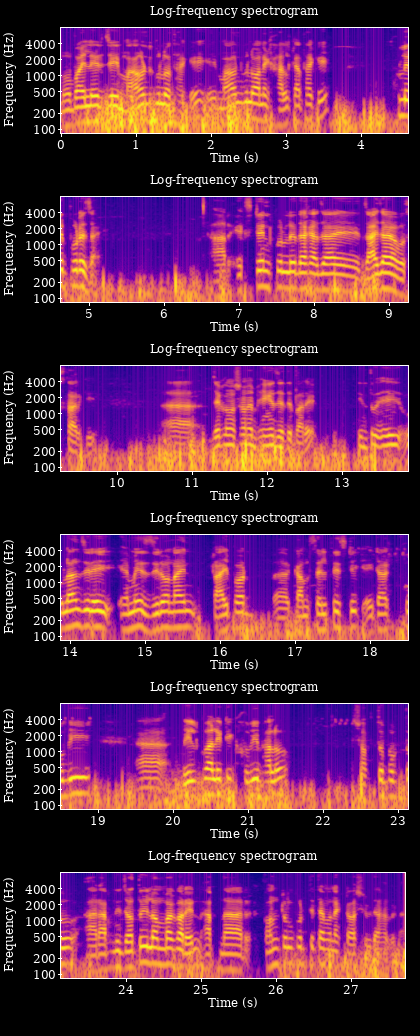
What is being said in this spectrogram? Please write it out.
মোবাইলের যে মাউন্টগুলো থাকে, এই মাউন্টগুলো অনেক হালকা থাকে, খুলে পড়ে যায়। আর এক্সটেন্ড করলে দেখা যায় যায় যায় অবস্থা আর কি। যে কোনো সময় ভেঙে যেতে পারে। কিন্তু এই উলানজির এই M A zero nine tripod cum selfie stick, এটা খুবই বিল্ড কোয়ালিটি খুবই ভালো, শক্তপোক্ত, আর আপনি যতই লম্বা করেন, আপনার কন্ট্রোল করতে তেমন একটা অসুবিধা হবে না।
